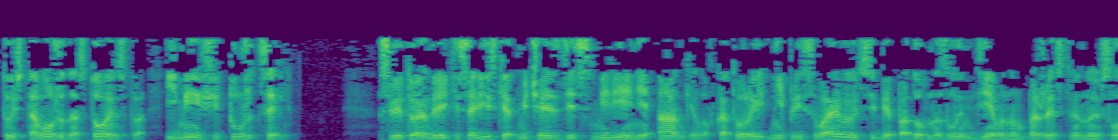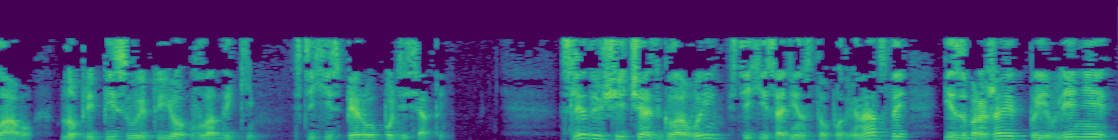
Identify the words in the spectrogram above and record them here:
то есть того же достоинства, имеющий ту же цель. Святой Андрей Кисарийский отмечает здесь смирение ангелов, которые не присваивают себе, подобно злым демонам, божественную славу, но приписывают ее владыке. Стихи с 1 по 10. Следующая часть главы, стихи с 11 по 12, изображает появление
